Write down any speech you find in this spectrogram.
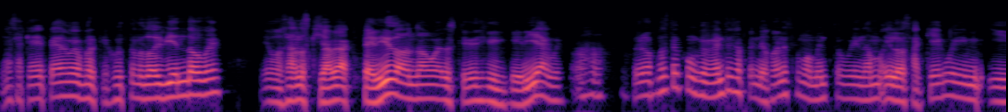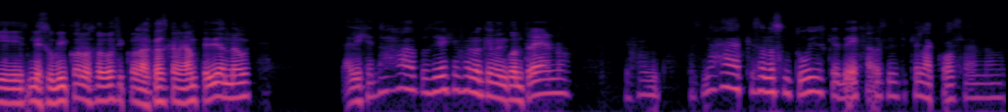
Y me saqué de pedo, güey, porque justo los voy viendo, güey. y, O sea, los que yo había pedido, ¿no, güey? Los que dije que quería, güey. Ajá. Pero pues te como que mi mente se apendejó en ese momento, güey. nada Y lo saqué, güey, y, y me subí con los juegos y con las cosas que me habían pedido, ¿no, güey? Y le dije, no, pues sí, jefe, lo que me encontré, ¿no? Jefe, pues no, que esos no son tuyos, que déjalos, que no sé qué la cosa, ¿no?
